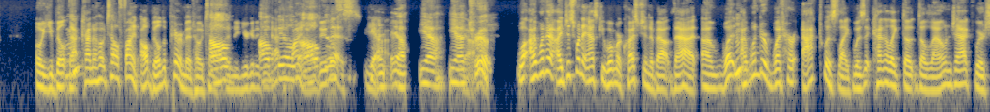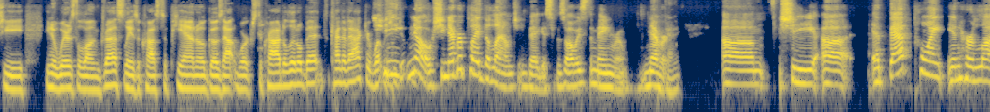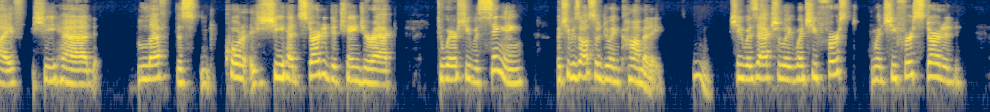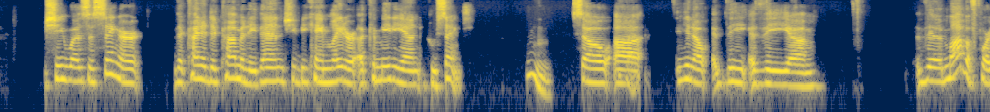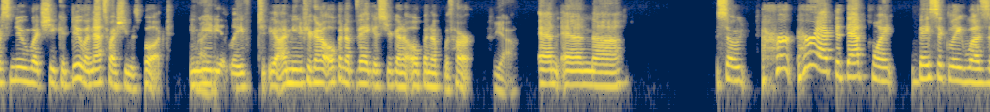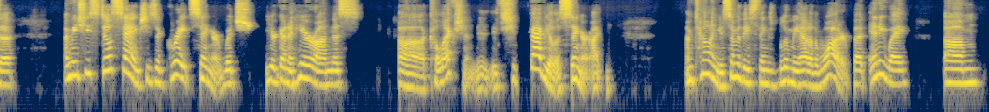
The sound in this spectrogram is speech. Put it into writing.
Oh, you built mm-hmm. that kind of hotel? Fine, I'll build a pyramid hotel, I'll, and then you're going to do I'll that. Build, Fine, I'll, I'll do build, this. Yeah. yeah, yeah, yeah, yeah, true. Well, I want to. I just want to ask you one more question about that. Um, what mm-hmm. I wonder what her act was like. Was it kind of like the the lounge act where she, you know, wears the long dress, lays across the piano, goes out and works the crowd a little bit, kind of act, or what? She, was she doing? No, she never played the lounge in Vegas. It was always the main room. Never. Okay. Um, she uh, at that point in her life, she had left this quote. She had started to change her act to where she was singing but she was also doing comedy. Hmm. She was actually when she first when she first started, she was a singer that kind of did comedy. Then she became later a comedian who sings. Hmm. So uh, you know the the um, the mob, of course, knew what she could do, and that's why she was booked immediately. To, I mean, if you're going to open up Vegas, you're going to open up with her. Yeah. And and uh, so her her act at that point basically was a. I mean, she still sang. She's a great singer, which you're going to hear on this uh, collection. It, she's a fabulous singer. I, I'm telling you, some of these things blew me out of the water. But anyway, um,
